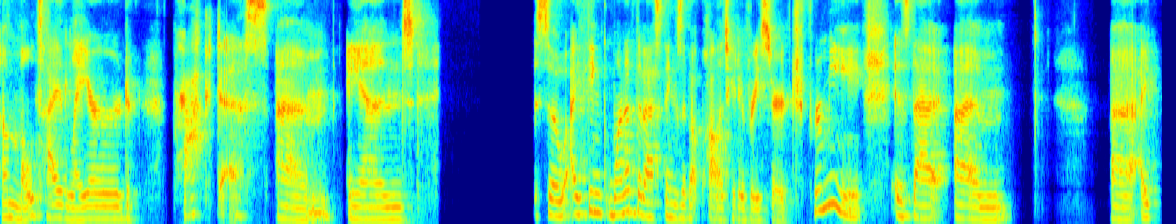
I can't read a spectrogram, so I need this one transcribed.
a multi-layered practice, um, and so I think one of the best things about qualitative research for me is that um, uh, I,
